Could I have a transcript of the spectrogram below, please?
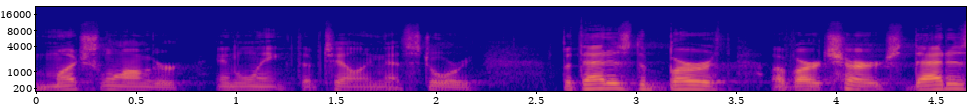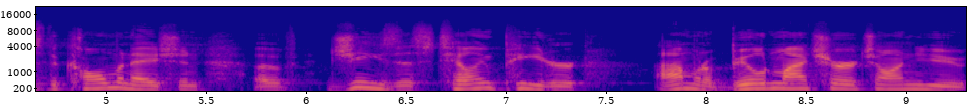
much longer in length of telling that story. But that is the birth of our church. That is the culmination of Jesus telling Peter, I'm going to build my church on you.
